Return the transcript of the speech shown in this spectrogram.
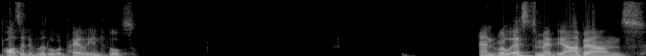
positive Littlewood Paley intervals. And we'll estimate the R bounds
